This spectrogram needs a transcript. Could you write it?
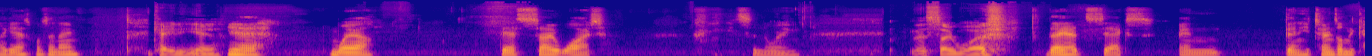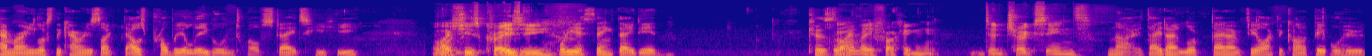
I guess. What's her name? Katie, yeah. Yeah. Wow. They're so white. it's annoying. They're so white. They had sex, and then he turns on the camera and he looks at the camera and he's like, "That was probably illegal in twelve states." He hee. Oh, Like- she's crazy. What do you think they did? Because oh, like, Oh, they fucking did choke scenes. no, they don't look. They don't feel like the kind of people who.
